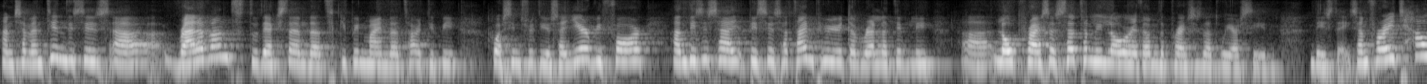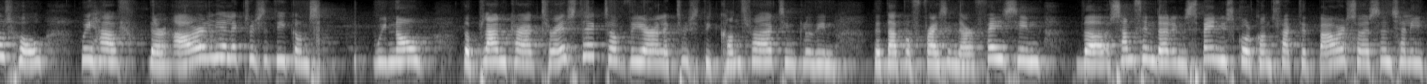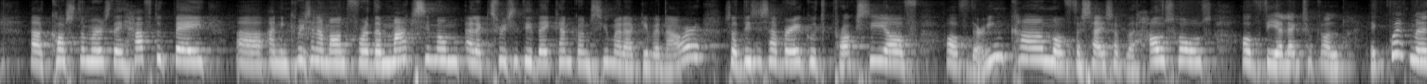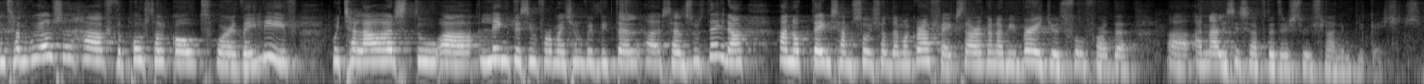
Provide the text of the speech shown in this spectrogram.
2017. This is uh, relevant to the extent that, keep in mind that RTP was introduced a year before, and this is a, this is a time period of relatively uh, low prices, certainly lower than the prices that we are seeing these days. And for each household, we have their hourly electricity consumption. We know the planned characteristics of their electricity contracts, including the type of pricing they're facing, the, something that in Spain is called contracted power. So essentially, uh, customers they have to pay uh, an increasing amount for the maximum electricity they can consume at a given hour. So this is a very good proxy of, of their income, of the size of the households, of the electrical equipment. And we also have the postal codes where they live, which allow us to uh, link this information with detailed uh, census data and obtain some social demographics that are going to be very useful for the uh, analysis of the distributional implications.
